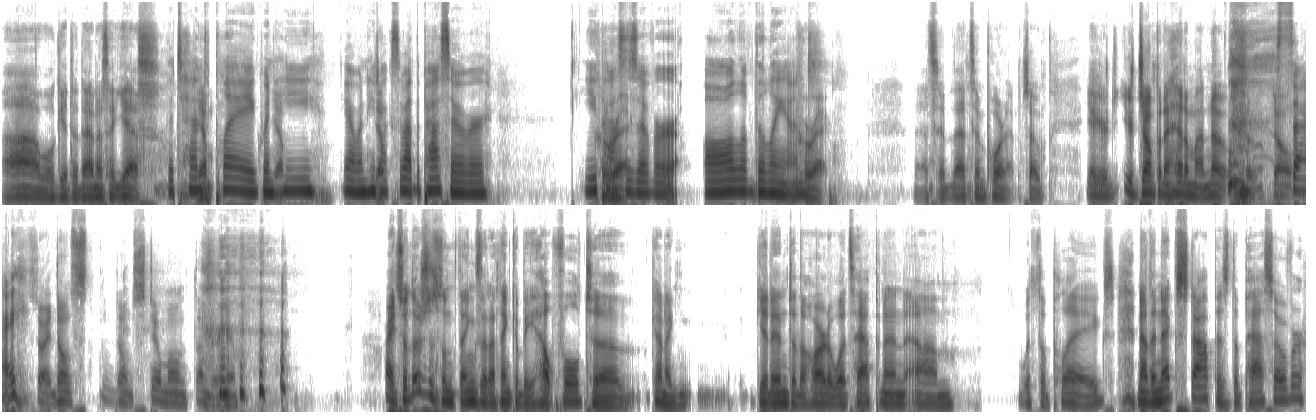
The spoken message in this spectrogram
Ah, we'll get to that in a second. Yes, The tenth Yep. plague, when Yep. he, yeah, when he Yep. talks about the Passover, he Correct. passes over all of the land. correct. That's that's important. So, yeah, you're you're jumping ahead of my notes. So don't Sorry. sorry, don't don't steal my own thunder here. All right, so those are some things that I think could be helpful to kind of get into the heart of what's happening um, with the plagues. Now, the next stop is the Passover.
